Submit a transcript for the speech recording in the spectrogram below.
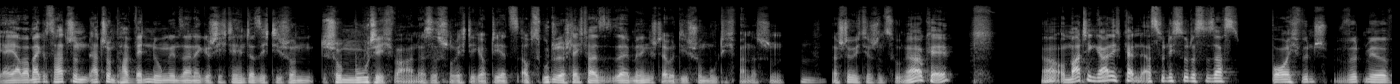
Ja, ja, aber Microsoft hat schon, hat schon ein paar Wendungen in seiner Geschichte hinter sich, die schon, schon mutig waren. Das ist schon richtig. Ob die jetzt, ob es gut oder schlecht war, sei mir hingestellt, aber die schon mutig waren, das schon, Hm. da stimme ich dir schon zu. Ja, okay. Ja, und Martin gar nicht, hast du nicht so, dass du sagst, boah, ich wünsch, würd mir,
